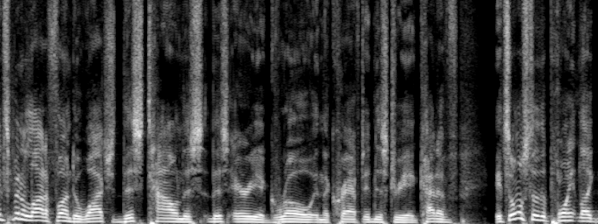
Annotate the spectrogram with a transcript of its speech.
it's been a lot of fun to watch this town, this this area grow in the craft industry, and kind of it's almost to the point like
